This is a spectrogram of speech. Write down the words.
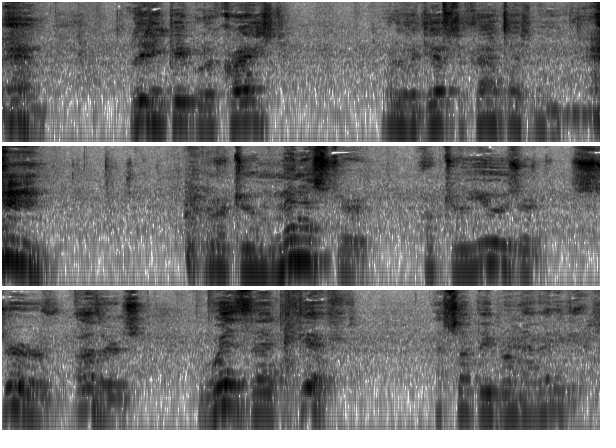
uh, leading people to Christ, are the gifts of contest mean? We're to minister or to use or serve others with that gift. Now, some people don't have any gifts.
